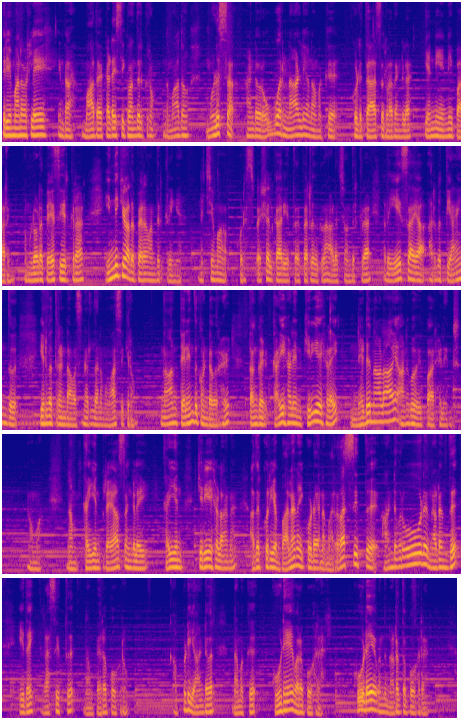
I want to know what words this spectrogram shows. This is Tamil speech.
பிரியமானவர்களே இந்த மாத கடைசிக்கு வந்திருக்கிறோம். இந்த மாதம் முழுசாக ஆண்டவர் ஒவ்வொரு நாள்லையும் நமக்கு கொடுத்த ஆசீர்வாதங்களை எண்ணி எண்ணி பாருங்க. நம்மளோட பேசியிருக்கிறார். இன்றைக்கும் அதை பெற வந்திருக்கிறீங்க. நிச்சயமாக ஒரு ஸ்பெஷல் காரியத்தை பெறதுக்கு தான் அழைச்சி வந்திருக்கிறார். அதை ஏசாயா அறுபத்தி ஐந்து இருபத்தி ரெண்டாம் வசனத்தில் நம்ம வாசிக்கிறோம். நான் தெரிந்து கொண்டவர்கள் தங்கள் கைகளின் கிரியைகளை நெடுநாளாய் அனுபவிப்பார்கள் என்று. ஆமாம் நம் கையின் பிரயாசங்களை கையின் கிரியைகளான அதற்குரிய பலனை கூட நம்ம ரசித்து ஆண்டவரோடு நடந்து இதை ரசித்து நாம் பெறப்போகிறோம் அப்படி ஆண்டவர் நமக்கு கூடே வரப்போகிறார் கூட வந்து நடத்த போகிறார்.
